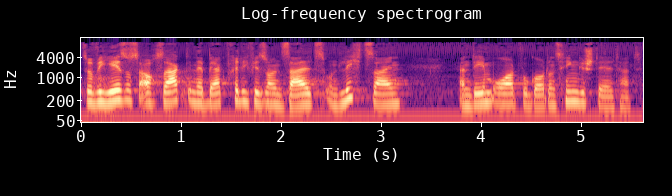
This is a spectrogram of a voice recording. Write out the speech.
So wie Jesus auch sagt in der Bergpredigt, wir sollen Salz und Licht sein an dem Ort, wo Gott uns hingestellt hat.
